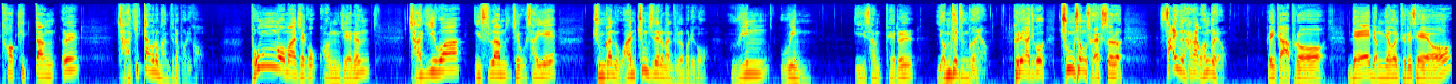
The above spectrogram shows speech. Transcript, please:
터키 땅을 자기 땅으로 만들어 버리고 동로마 제국 황제는 자기와 이슬람 제국 사이에 중간 완충지대를 만들어 버리고 윈윈 이 상태를 염두에 둔 거예요. 그래가지고 충성 서약서를 사인을 하라고 한 거예요. 그러니까 앞으로 내 명령을 들으세요.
